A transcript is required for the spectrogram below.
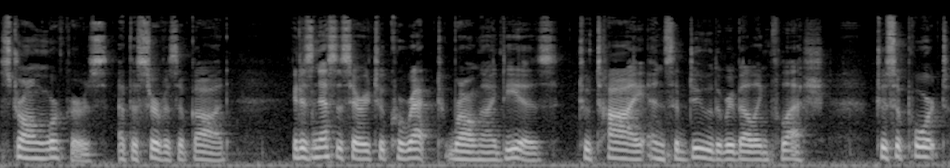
strong workers at the service of God. It is necessary to correct wrong ideas, to tie and subdue the rebelling flesh, to support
